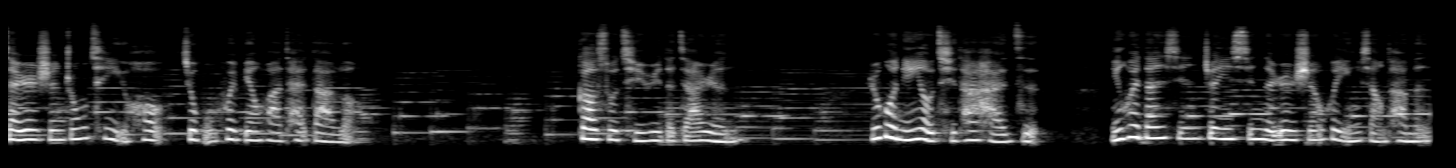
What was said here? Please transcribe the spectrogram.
在妊娠中期以后就不会变化太大了。告诉其余的家人，如果您有其他孩子，您会担心这一新的妊娠会影响他们，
